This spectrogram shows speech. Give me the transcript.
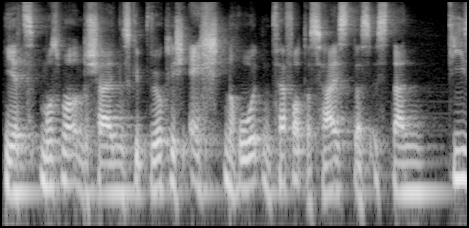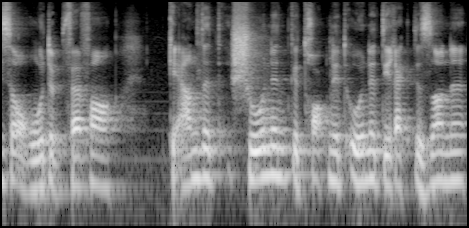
Jetzt muss man unterscheiden, es gibt wirklich echten roten Pfeffer. Das heißt, das ist dann dieser rote Pfeffer geerntet, schonend getrocknet, ohne direkte Sonne,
